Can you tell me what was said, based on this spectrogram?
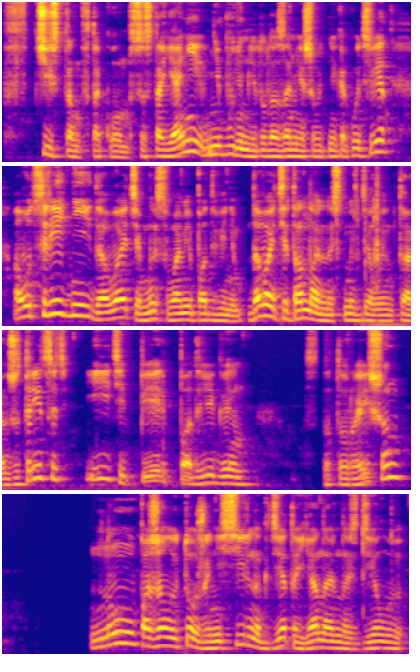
в чистом в таком состоянии. Не будем мне туда замешивать никакой цвет. А вот средний давайте мы с вами подвинем. Давайте тональность мы сделаем также 30. И теперь подвигаем saturation. Ну, пожалуй, тоже не сильно. Где-то я, наверное, сделаю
